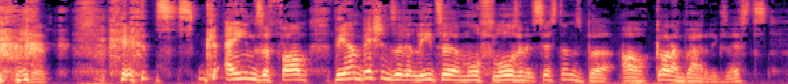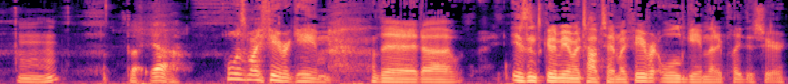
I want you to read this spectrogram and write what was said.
sure. its aims are far, the ambitions of it lead to more flaws in its systems, but oh god, I'm glad it exists. Mm-hmm. But yeah. What was my favorite game that uh, isn't going to be in my top ten? My favorite old game that I played this year.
